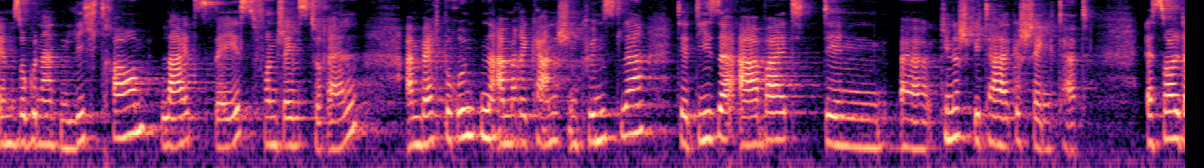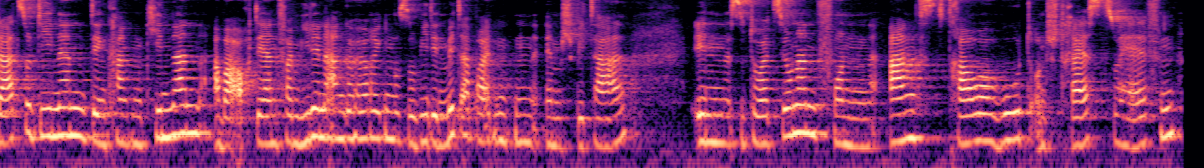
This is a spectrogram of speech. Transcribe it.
im sogenannten Lichtraum Light Space von James Turrell, einem weltberühmten amerikanischen Künstler, der diese Arbeit dem äh, Kinderspital geschenkt hat. Es soll dazu dienen, den kranken Kindern, aber auch deren Familienangehörigen sowie den Mitarbeitenden im Spital in Situationen von Angst, Trauer, Wut und Stress zu helfen,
